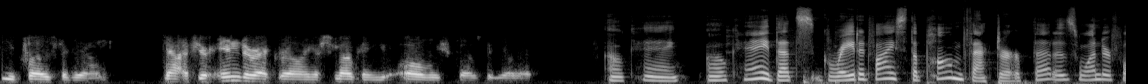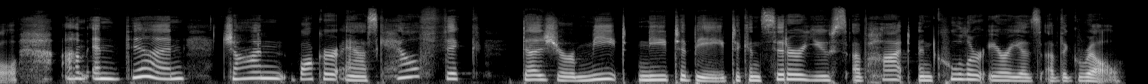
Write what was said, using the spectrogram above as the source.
you close the grill. Now, if you're indirect grilling or smoking, you always close the grill lid. Okay. Okay, that's great advice. The palm factor. That is wonderful. Um, and then John Walker asked, how thick does your meat need to be to consider use of hot and cooler areas of the grill?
